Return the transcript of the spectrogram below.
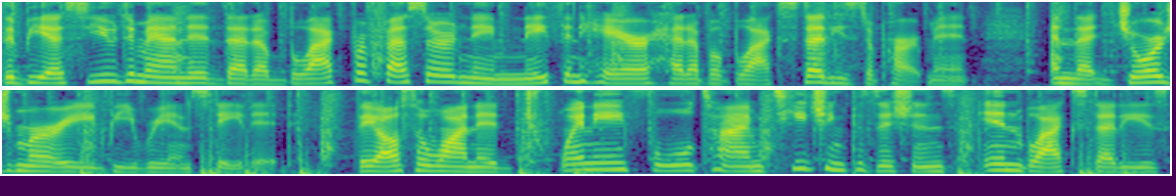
The BSU demanded that a black professor named Nathan Hare head up a black studies department and that George Murray be reinstated. They also wanted 20 full time teaching positions in black studies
